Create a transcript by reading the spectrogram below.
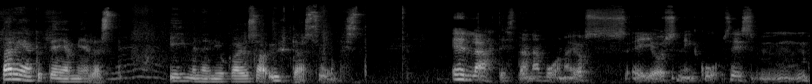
Pärjääkö teidän mielestä ihminen, joka ei osaa yhtään suunnistaa? En lähtisi tänä vuonna, jos ei olisi niin kuin, siis, mm,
